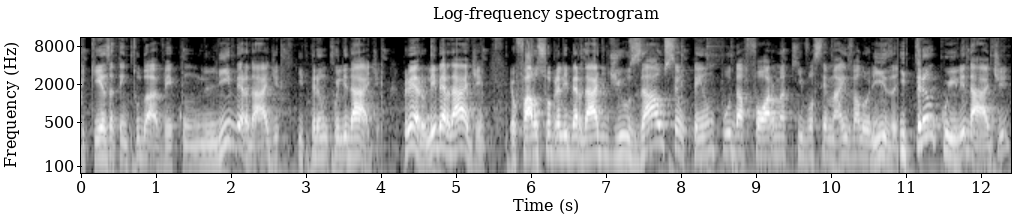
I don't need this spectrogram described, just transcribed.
riqueza tem tudo a ver com liberdade e tranquilidade. Primeiro, liberdade. Eu falo sobre a liberdade de usar o seu tempo da forma que você mais valoriza. E tranquilidade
